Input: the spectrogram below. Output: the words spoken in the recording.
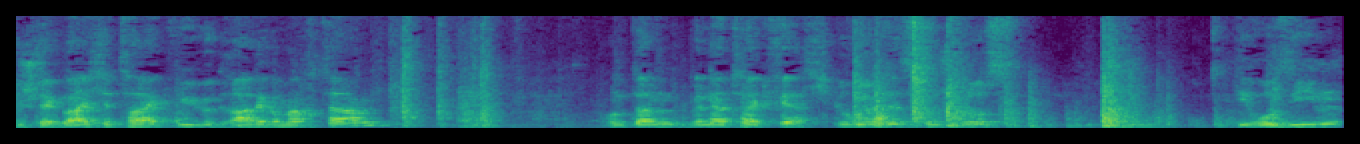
Praktisch der gleiche Teig, wie wir gerade gemacht haben. Und dann, wenn der Teig fertig gerührt ist, zum Schluss die Rosinen,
